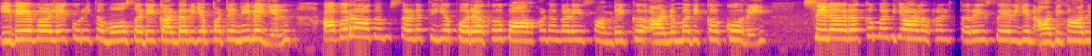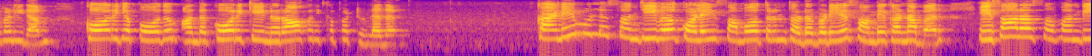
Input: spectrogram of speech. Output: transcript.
இதேவேளை குறித்த மோசடி கண்டறியப்பட்ட நிலையில் அபராதம் செலுத்திய பிறகு வாகனங்களை சந்தைக்கு அனுமதிக்க கோரி சில இறக்குமதியாளர்கள் திரைசேரியின் அதிகாரிகளிடம் கோரிய போதும் அந்த கோரிக்கை நிராகரிக்கப்பட்டுள்ளது. கனேமுள்ள சஞ்சீவ கொலை சம்பவத்துடன் தொடர்புடைய சந்தேக நபர் இசாரா சவந்தி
